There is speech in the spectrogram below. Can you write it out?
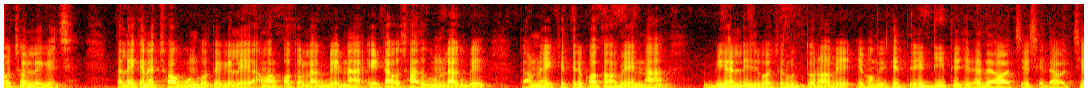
বছর লেগেছে। তাহলে এখানে ছ গুণ হতে গেলে আমার কত লাগবে? না, এটাও সাত গুণ লাগবে। তার মানে এক্ষেত্রে কত হবে? না, বিয়াল্লিশ বছর উত্তর হবে এবং এক্ষেত্রে ডিতে যেটা দেওয়া আছে সেটা হচ্ছে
